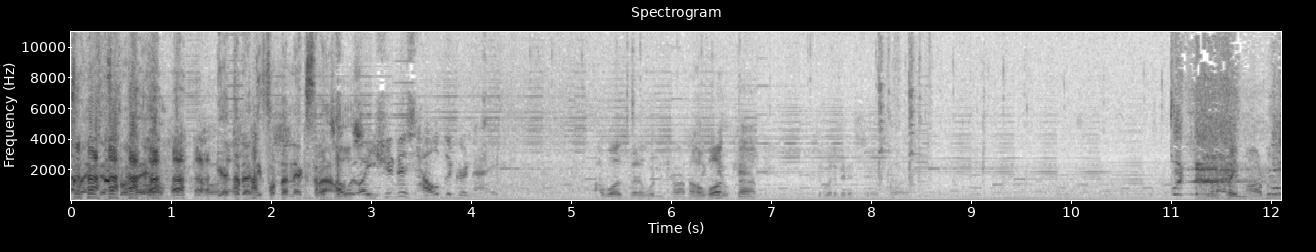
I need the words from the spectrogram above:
Strength has prevailed. Get ready for the next round. Oh, oh, you should have just held the grenade. I was, but it wouldn't come up. Oh, with a what the- cam. It would have been a suicide. You wanna play marbles?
